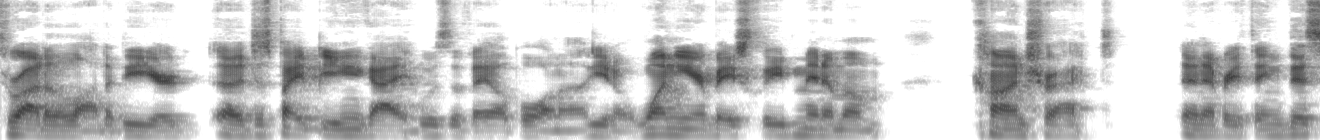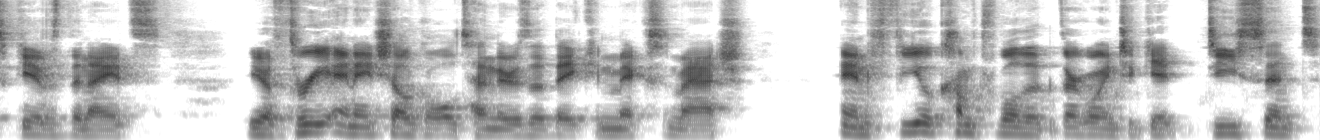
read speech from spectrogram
throughout a lot of the year, uh, despite being a guy who was available on a you know one year basically minimum contract and everything. This gives the Knights you know three NHL goaltenders that they can mix and match and feel comfortable that they're going to get decent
